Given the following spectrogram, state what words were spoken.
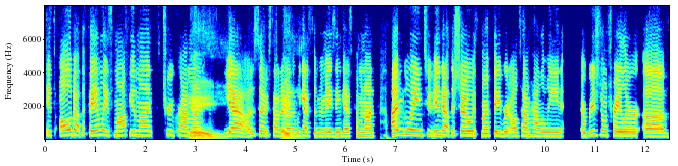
it's all about the family. It's Mafia Month, True Crime Month. Yeah, I'm so excited about it. We got some amazing guests coming on. I'm going to end out the show with my favorite all-time Halloween original trailer of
